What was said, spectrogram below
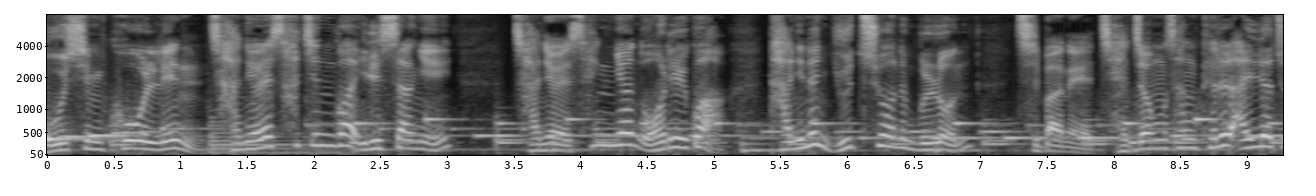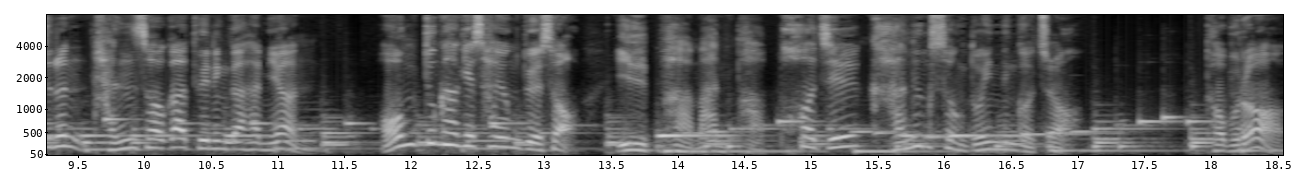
무심코 올린 자녀의 사진과 일상이 자녀의 생년월일과 다니는 유치원은 물론 집안의 재정 상태를 알려주는 단서가 되는가 하면 엉뚱하게 사용돼서 일파만파 퍼질 가능성도 있는 거죠. 더불어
